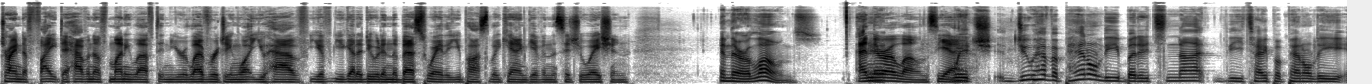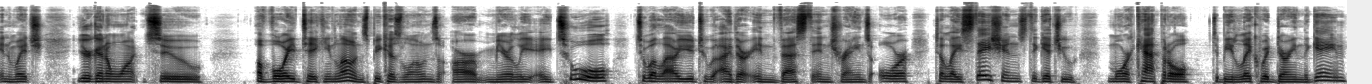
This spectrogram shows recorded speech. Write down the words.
trying to fight to have enough money left and you're leveraging what you have. You, have, you got to do it in the best way that you possibly can given the situation. And there are loans. And there are loans, yeah. which do have a penalty, but it's not the type of penalty in which you're going to want to avoid taking loans because loans are merely a tool to allow you to either invest in trains or to lay stations to get you more capital to be liquid during the game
